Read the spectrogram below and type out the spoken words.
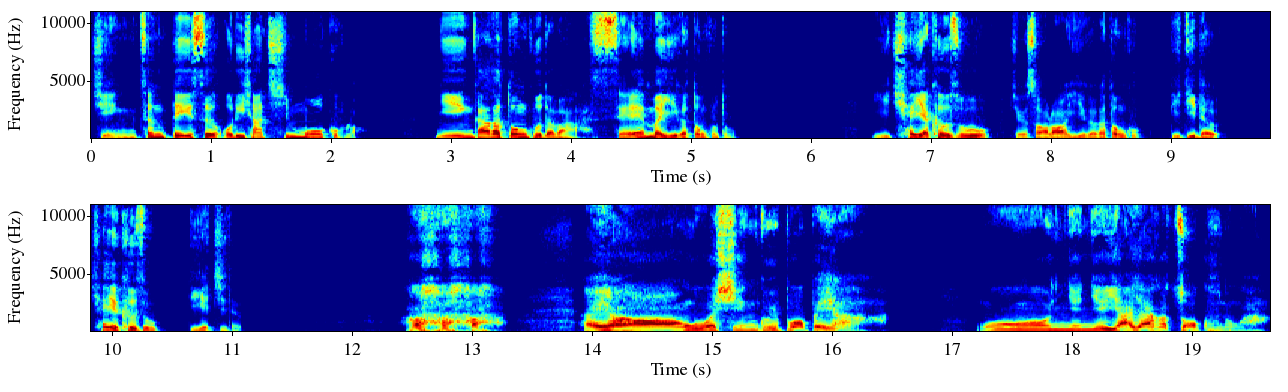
竞争对手屋里向去摸过了，人家个冬瓜对伐，侪没伊个冬瓜大。伊吃一口茶就朝牢伊搿个冬瓜点点头，吃一口茶点一记头。哈哈哈！哎呀，我心肝宝贝啊，我日日夜夜个照顾侬啊，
